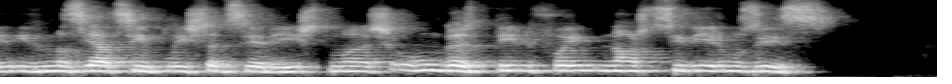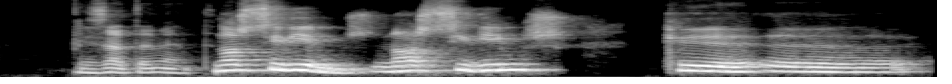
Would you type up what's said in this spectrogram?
e demasiado simplista dizer isto, mas um gatilho foi nós decidirmos isso. Exatamente. Nós decidirmos, nós decidimos que uh, eh,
